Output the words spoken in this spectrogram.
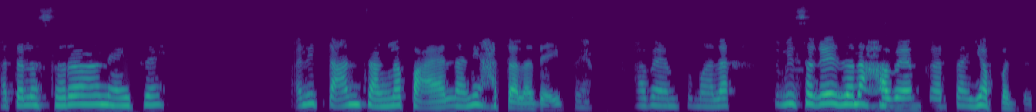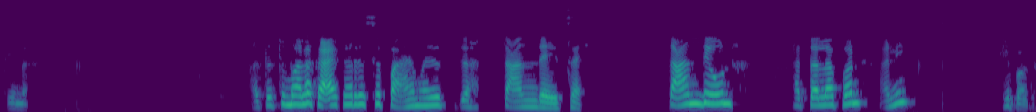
हाताला सरळ न्यायचं आहे आणि ताण चांगला पायाला आणि हाताला द्यायचा आहे हा व्यायाम तुम्हाला तुम्ही सगळेजण हा व्यायाम करता ह्या पद्धतीनं. आता तुम्हाला काय करायचं पायामध्ये ताण द्यायचा आहे ताण देऊन हाताला पण आणि हे बघा.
